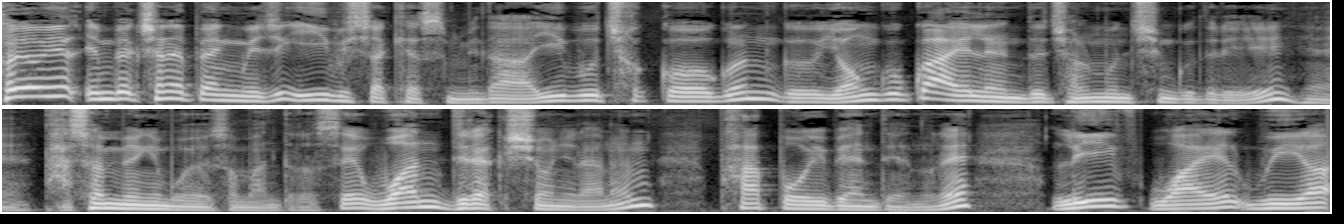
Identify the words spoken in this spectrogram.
토요일 인백션의 백뮤직 2부 시작했습니다. 2부 첫 곡은 그 영국과 아일랜드 젊은 친구들이 예, 5명이 모여서 만들었어요. One Direction이라는 팝보이 밴드의 노래 Live While We Are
